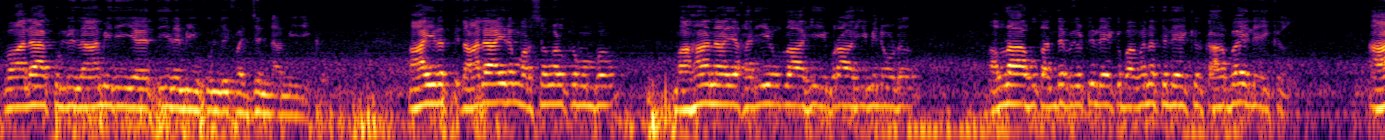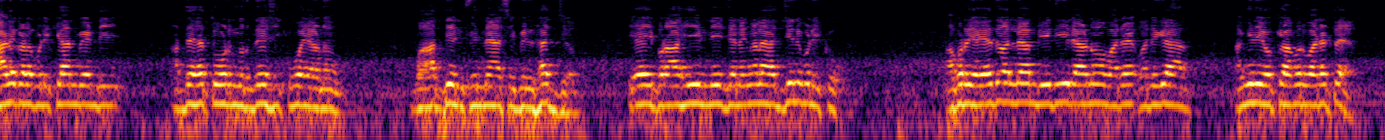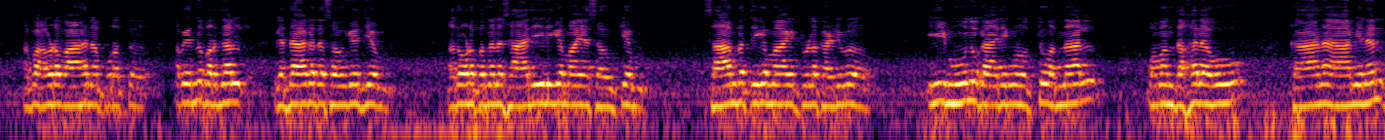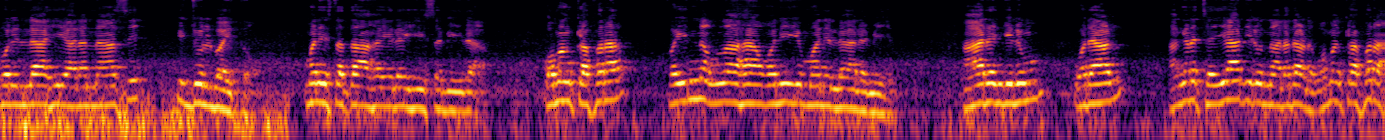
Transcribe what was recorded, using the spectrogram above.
വാലാ കുല്ലി നാമിനി യേത്തീനമീൻ കുല്ലി ഫജ്ജൻ അമീനിക്കും. ആയിരത്തി നാലായിരം വർഷങ്ങൾക്ക് മുമ്പ് മഹാനായ ഖലീലുല്ലാഹി ഇബ്രാഹിമിനോട് അള്ളാഹു തന്റെ വീട്ടിലേക്ക് ഭവനത്തിലേക്ക് കബയിലേക്ക് ആളുകളെ വിളിക്കാൻ വേണ്ടി അദ്ദേഹത്തോട് നിർദ്ദേശിക്കുകയാണ്. വാദ്യൻ ഫിന്നാസി ബിൽ ഹജ്ജ്. ഏ ഇബ്രാഹിം നീ ജനങ്ങളെ ഹജ്ജിന് വിളിക്കൂ. അവർ ഏതെല്ലാം രീതിയിലാണോ വര വരിക അങ്ങനെയൊക്കെ അവർ വരട്ടെ. അപ്പോൾ അവിടെ വാഹനപ്പുറത്ത് അപ്പോൾ എന്ന് പറഞ്ഞാൽ ഗതാഗത സൗകര്യം അതോടൊപ്പം തന്നെ ശാരീരികമായ സൗഖ്യം സാമ്പത്തികമായിട്ടുള്ള കഴിവ് ഈ മൂന്ന് കാര്യങ്ങൾ ഒത്തു വന്നാൽ ഒമൻ ദഹലഹു കാന ആമിനൻ ഒലില്ലാഹി അലന്നാസി ഇജുൽ ബൈത്തോ. മനിസ്തത്താഹ ഇലൈഹി സബീല. ഒമൻ കഫറ ഫൈന്ന അള്ളാഹ ഒനിയുമനില്ലാലമീൻ ആരെങ്കിലും ഒരാൾ അങ്ങനെ ചെയ്യാതിരുന്നാൽ അതാണ് ഒമൻ കഫറ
